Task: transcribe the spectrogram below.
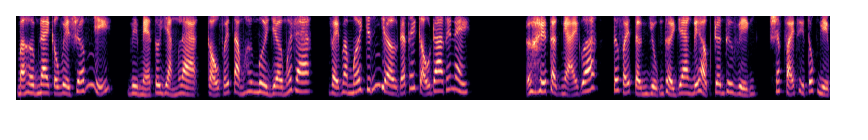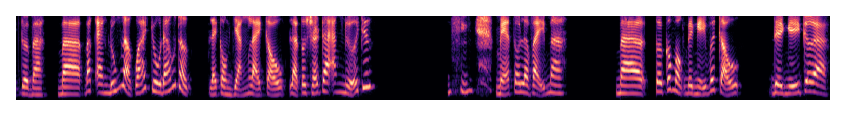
Mà hôm nay cậu về sớm nhỉ? Vì mẹ tôi dặn là cậu phải tầm hơn 10 giờ mới ra, vậy mà mới 9 giờ đã thấy cậu ra thế này. Thật ngại quá, tôi phải tận dụng thời gian để học trên thư viện, sắp phải thi tốt nghiệp rồi mà. Mà bác An đúng là quá chu đáo thật, lại còn dặn lại cậu là tôi sẽ ra ăn nữa chứ. mẹ tôi là vậy mà. Mà tôi có một đề nghị với cậu. Đề nghị cơ à?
